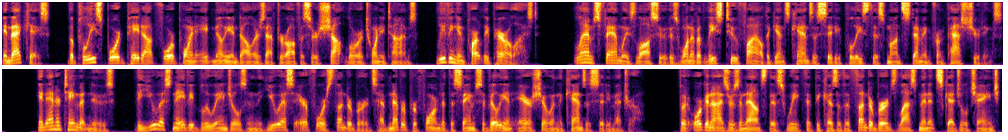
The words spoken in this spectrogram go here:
In that case, the police board paid out $4.8 million after officers shot Laura 20 times, leaving him partly paralyzed. Lamb's family's lawsuit is one of at least two filed against Kansas City police this month stemming from past shootings. In entertainment news, the U.S. Navy Blue Angels and the U.S. Air Force Thunderbirds have never performed at the same civilian air show in the Kansas City metro. But organizers announced this week that because of the Thunderbirds' last minute schedule change,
